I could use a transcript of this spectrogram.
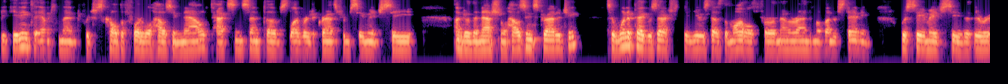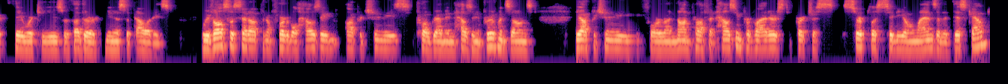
beginning to implement, which is called Affordable Housing Now tax incentives, leverage grants from CMHC under the National Housing Strategy. So, Winnipeg was actually used as the model for a memorandum of understanding with CMHC that they were, they were to use with other municipalities. We've also set up an affordable housing opportunities program in housing improvement zones, the opportunity for uh, nonprofit housing providers to purchase surplus city owned lands at a discount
